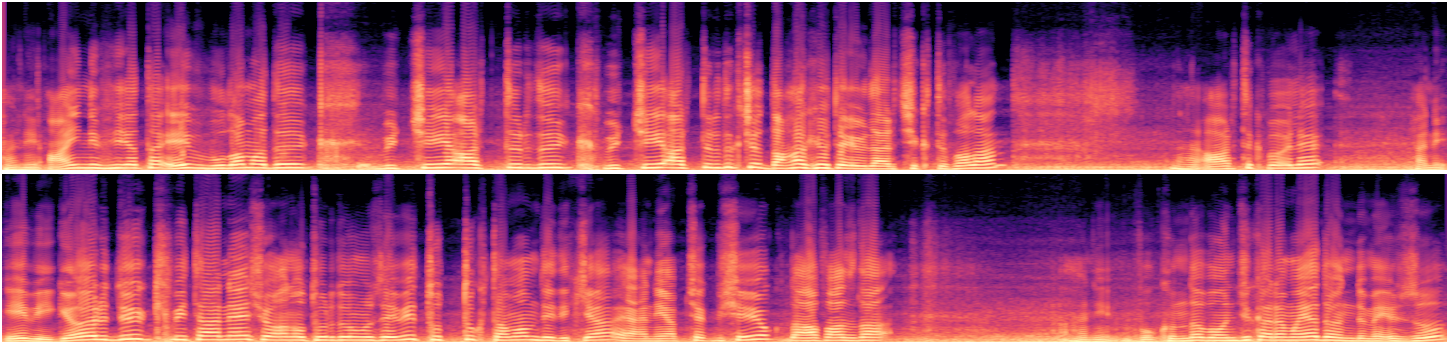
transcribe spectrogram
Hani aynı fiyata ev bulamadık. Bütçeyi arttırdık. Bütçeyi arttırdıkça daha kötü evler çıktı falan. Artık böyle hani evi gördük bir tane şu an oturduğumuz evi tuttuk tamam dedik ya. Yani yapacak bir şey yok. Daha fazla hani bokunda boncuk aramaya döndü mevzu.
